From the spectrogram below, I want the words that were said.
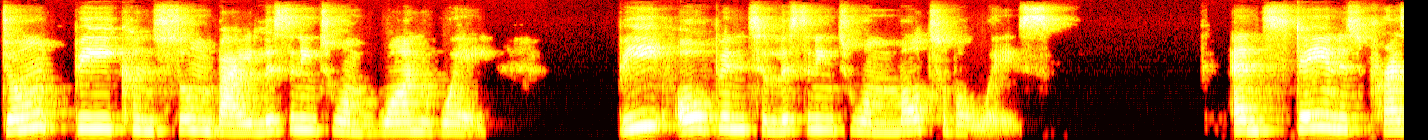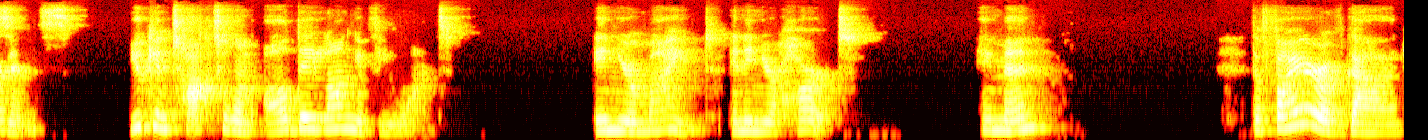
Don't be consumed by listening to him one way be open to listening to him multiple ways and stay in his presence. You can talk to him all day long if you want, in your mind and in your heart. Amen. The fire of God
